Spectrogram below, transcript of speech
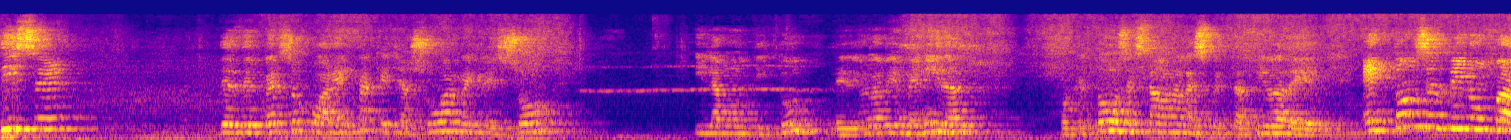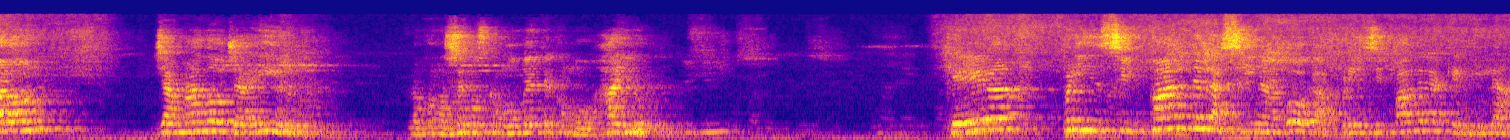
Dice desde el verso 40 que Yeshua regresó y la multitud le dio la bienvenida porque todos estaban a la expectativa de él. Entonces vino un varón llamado Jair, lo conocemos comúnmente como Jairo, que era principal de la sinagoga, principal de la Kehilá.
